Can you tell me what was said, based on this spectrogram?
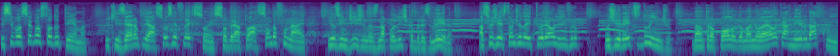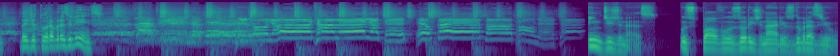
E se você gostou do tema e quiser ampliar suas reflexões sobre a atuação da FUNAI e os indígenas na política brasileira, a sugestão de leitura é o livro Os Direitos do Índio, da antropóloga Manuela Carneiro da Cunha, da editora Brasiliense. Indígenas, os povos originários do Brasil.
